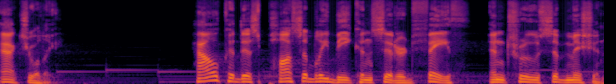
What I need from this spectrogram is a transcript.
actually. How could this possibly be considered faith and true submission?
